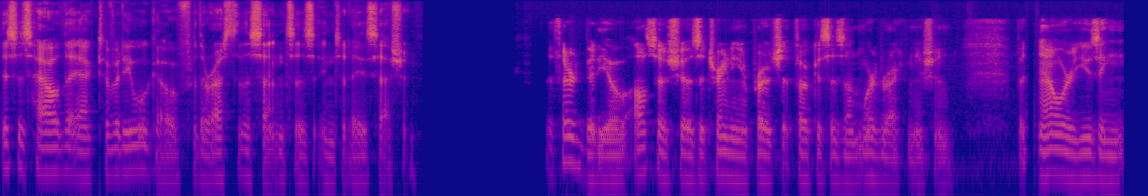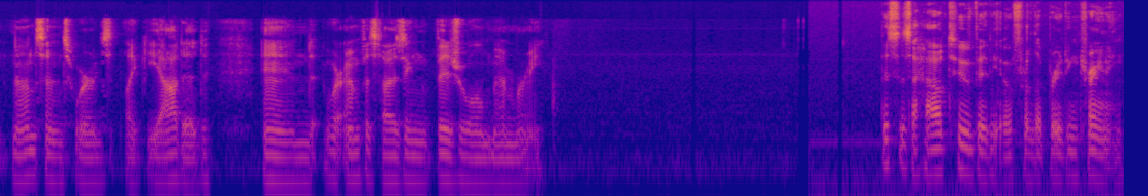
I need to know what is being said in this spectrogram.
This is how the activity will go for the rest of the sentences in today's session. The third video also shows a training approach that focuses on word recognition, but now we're using nonsense words like yachted and we're emphasizing visual memory. This is a how-to video for lip reading training.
